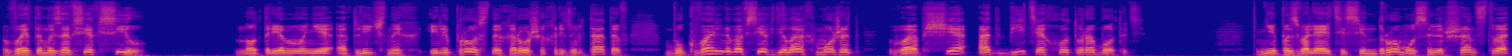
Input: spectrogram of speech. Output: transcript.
в этом изо всех сил. Но требование отличных или просто хороших результатов буквально во всех делах может вообще отбить охоту работать. Не позволяйте синдрому совершенства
